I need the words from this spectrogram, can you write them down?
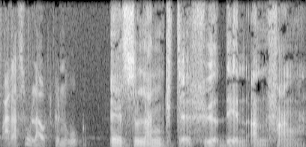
War das so laut genug? Es langte für den Anfang.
